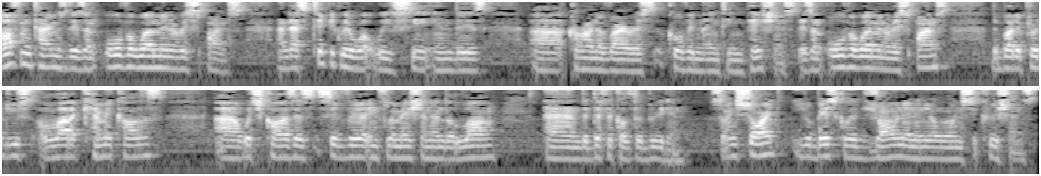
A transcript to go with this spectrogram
Oftentimes, there's an overwhelming response, and that's typically what we see in these uh, coronavirus COVID-19 patients. There's an overwhelming response. The body produces a lot of chemicals, uh, which causes severe inflammation in the lung and the difficulty breathing. So in short, you're basically drowning in your own secretions.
